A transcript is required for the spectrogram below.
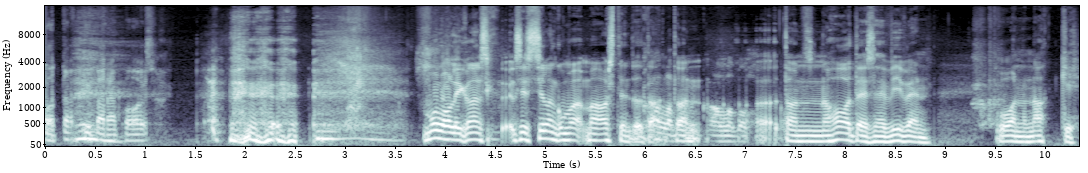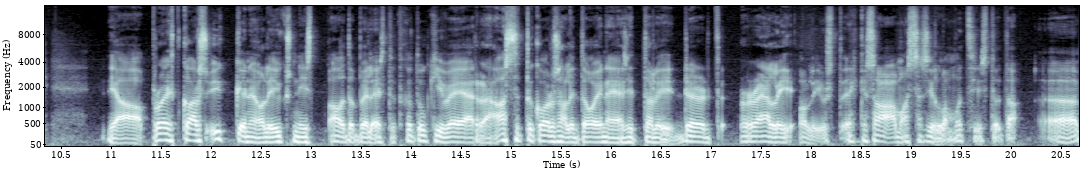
ottaa ympärä pois. Mulla oli kans, siis silloin kun mä, mä ostin tota, ton, ton HTC Viven vuonna nakki, ja Project Cars 1 oli yksi niistä autopeleistä, jotka tuki VR. Assetto Corsa oli toinen ja sitten oli Dirt Rally oli just ehkä saamassa silloin, mutta siis tota, öö,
